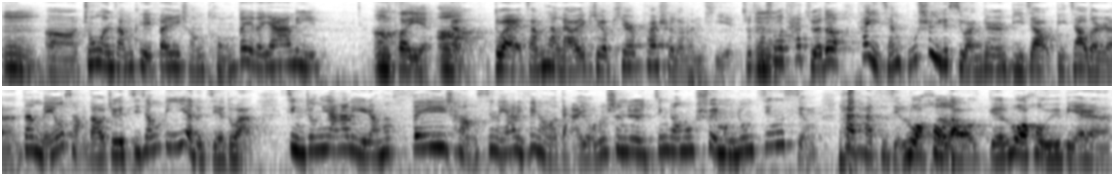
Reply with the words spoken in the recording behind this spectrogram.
嗯呃，中文咱们可以翻译成同辈的压力。嗯，可以，嗯对，咱们想聊一个这个 peer pressure 的问题。就他说，他觉得他以前不是一个喜欢跟人比较比较的人，但没有想到这个即将毕业的阶段，竞争压力让他非常心理压力非常的大，有时候甚至经常从睡梦中惊醒，害怕自己落后到给落后于别人，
